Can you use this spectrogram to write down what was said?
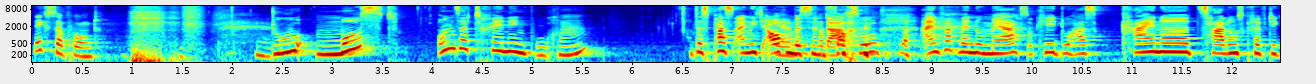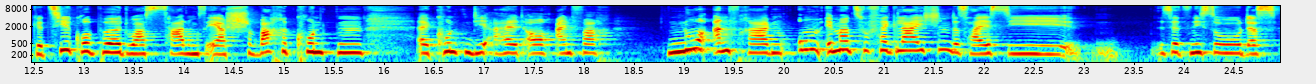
Nächster Punkt. Du musst unser Training buchen, das passt eigentlich auch Ja, ein bisschen passt auch. dazu. Einfach wenn du merkst, okay, du hast keine zahlungskräftige Zielgruppe, du hast zahlungs eher schwache Kunden, äh, Kunden, die halt auch einfach nur anfragen, um immer zu vergleichen. Das heißt, sie ist jetzt nicht so, dass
